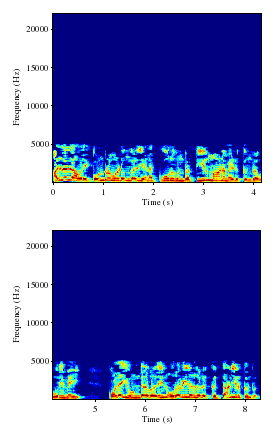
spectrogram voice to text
அல்லது அவரை கொன்று விடுங்கள் என கூறுகின்ற தீர்மானம் எடுக்கின்ற உரிமை கொலை உண்டவரின் உறவினர்களுக்குத்தான் இருக்கின்றது.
